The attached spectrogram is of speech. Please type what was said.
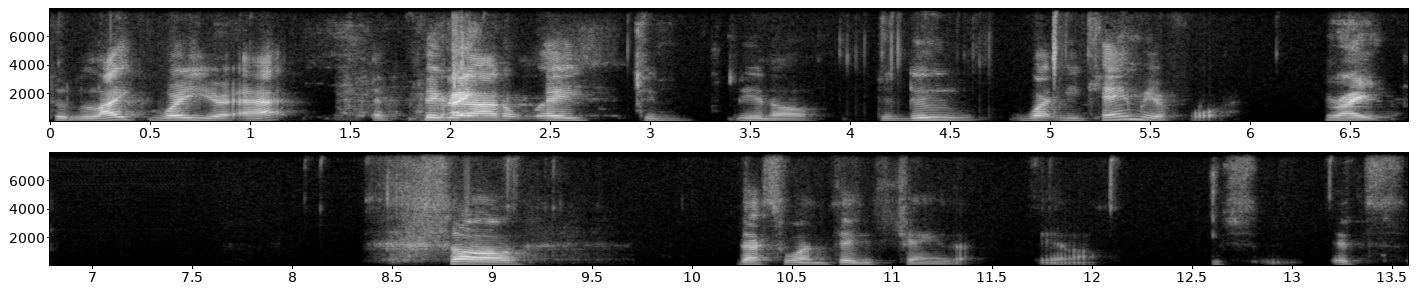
to like where you're at and figure right. out a way to you know to do what you came here for right so that's when things change you know. It's it's,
